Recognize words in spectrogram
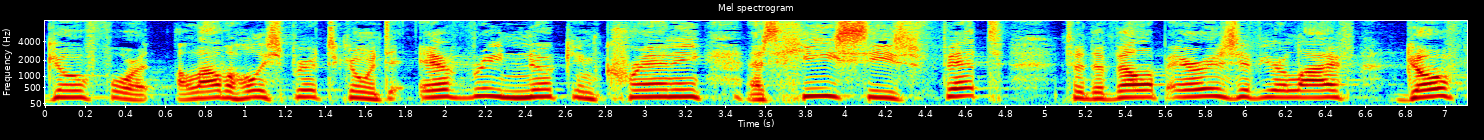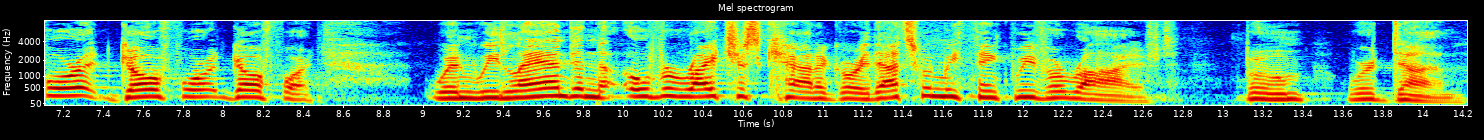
go for it. Allow the Holy Spirit to go into every nook and cranny as He sees fit to develop areas of your life. Go for it, go for it, go for it. When we land in the over righteous category, that's when we think we've arrived. Boom, we're done.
